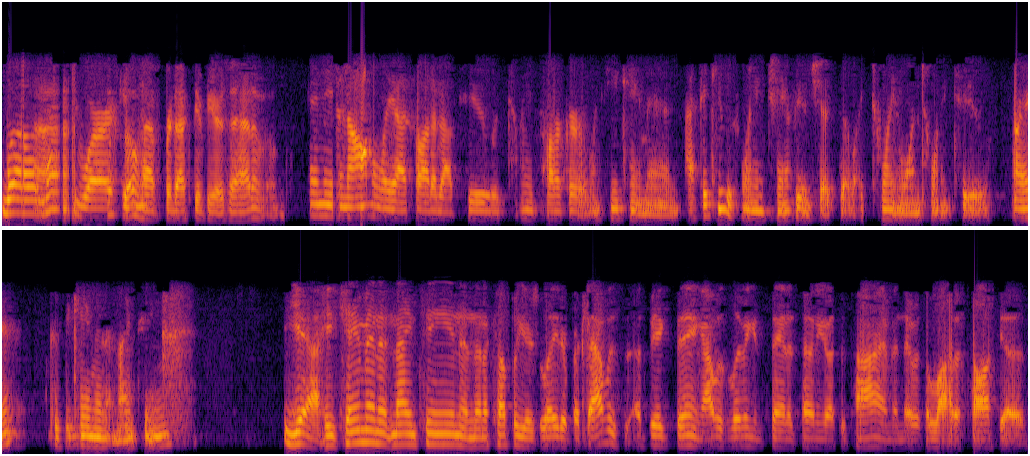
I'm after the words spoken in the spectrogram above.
well, uh, work. He'll and, have productive years ahead of him. and the anomaly I thought about too was Tony Parker when he came in. I think he was winning championships at like twenty one, twenty two, right? Because he came in at 19. Yeah, he came in at 19 and then a couple years later, but that was a big thing. I was living in San Antonio at the time and there was a lot of talk of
